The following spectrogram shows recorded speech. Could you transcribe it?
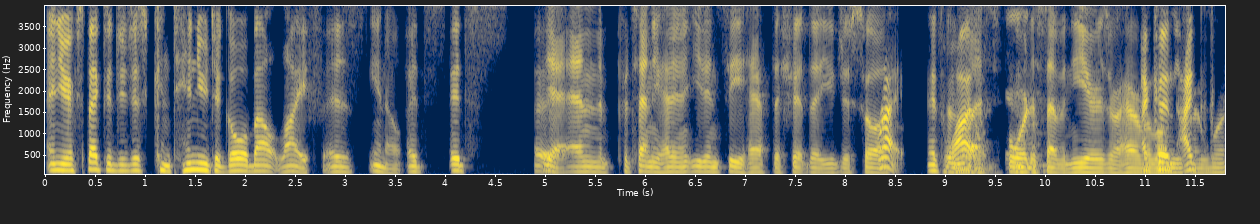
and you're expected to just continue to go about life as you know, it's it's uh, yeah, and pretend you hadn't, you didn't see half the shit that you just saw. right. It's in the wild. last four to seven years or however I couldn't. these I.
